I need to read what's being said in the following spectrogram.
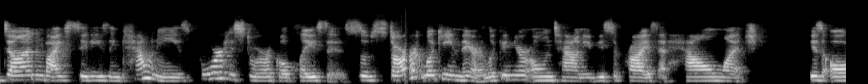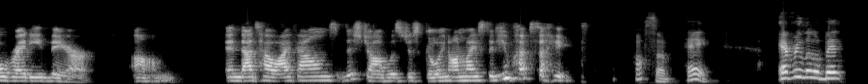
done by cities and counties for historical places. So start looking there. Look in your own town. You'd be surprised at how much is already there. Um, and that's how I found this job was just going on my city website. Awesome. Hey, every little bit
